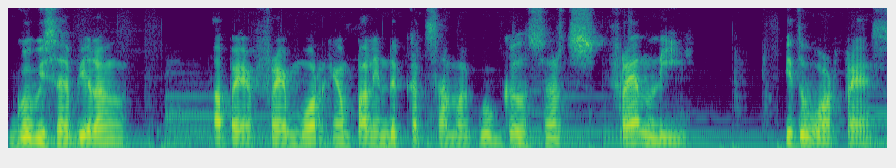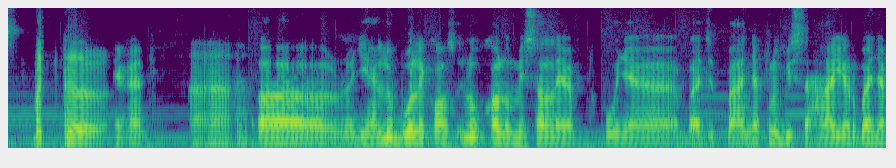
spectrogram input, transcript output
gue bisa bilang apa ya framework yang paling dekat sama Google Search friendly itu WordPress. Betul. Ya kan Uh, uh, ya lu boleh lu kalau misalnya punya budget banyak lu bisa hire banyak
